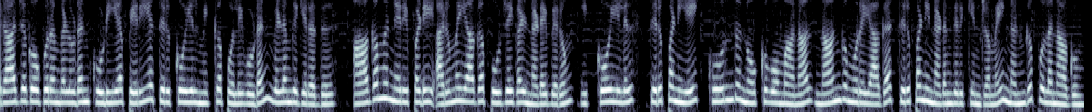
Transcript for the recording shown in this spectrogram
இராஜகோபுரங்களுடன் கூடிய பெரிய திருக்கோயில் மிக்க பொலிவுடன் விளங்குகிறது. ஆகம நெறிப்படி அருமையாக பூஜைகள் நடைபெறும் இக்கோயிலில் திருப்பணியை கூர்ந்து நோக்குவோமானால் நான்கு முறையாக திருப்பணி நடந்திருக்கின்றமை நன்கு புலனாகும்.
